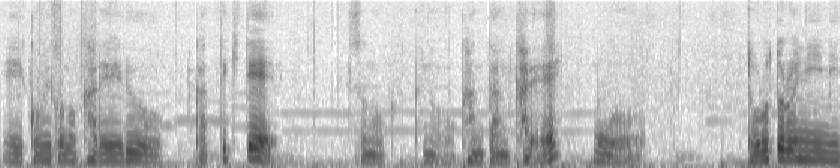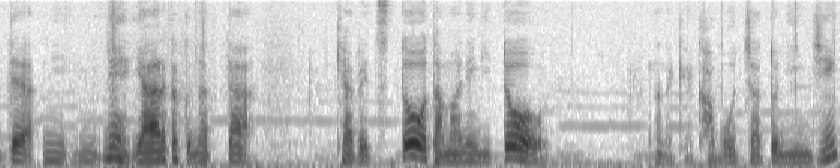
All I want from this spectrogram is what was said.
えー、米粉のカレールーを買ってきてそのあの簡単カレーもうとろとろに煮てにね柔らかくなったキャベツと玉ねぎとなんだっけかぼちゃと人参。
